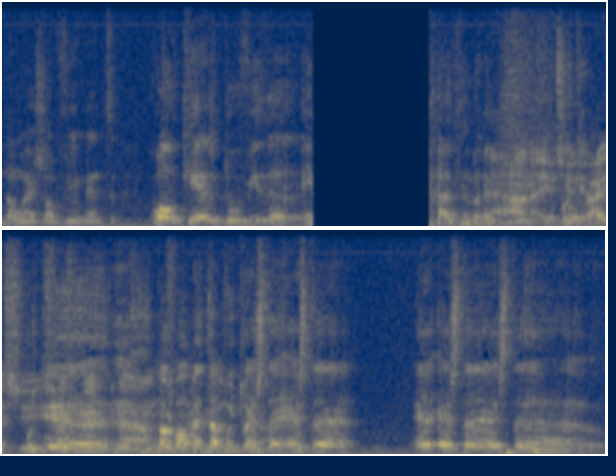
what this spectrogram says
não haja, obviamente, qualquer dúvida em não, não, não eu, acho porque não, normalmente há muito esta, esta, esta, esta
